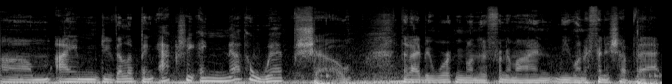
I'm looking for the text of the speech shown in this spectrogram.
Um, I'm developing actually another web show that I've been working on with a friend of mine. We want to finish up that.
